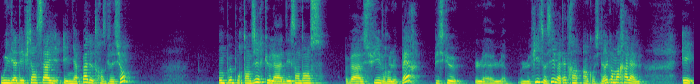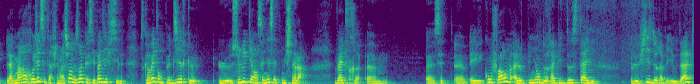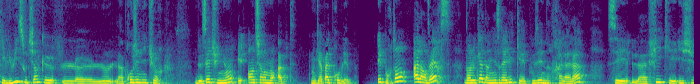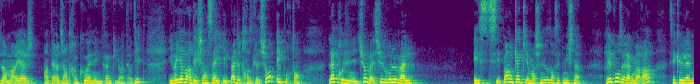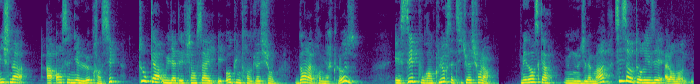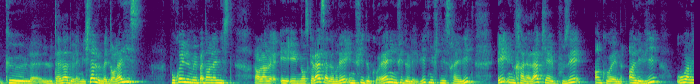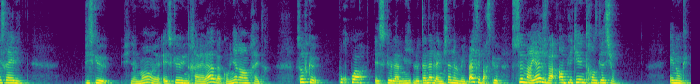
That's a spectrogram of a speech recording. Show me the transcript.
où il y a des fiançailles et il n'y a pas de transgression, on peut pourtant dire que la descendance va suivre le père, puisque le, fils aussi va être considéré comme un halal. Et l'Agmara rejette cette affirmation en disant que c'est pas difficile. Parce qu'en fait, on peut dire que celui qui a enseigné cette Mishnah-là va être euh, euh, euh, est conforme à l'opinion de Rabbi Dostaï, le fils de Rabbi Yehuda, qui lui soutient que la progéniture de cette union est entièrement apte. Donc il n'y a pas de problème. Et pourtant, à l'inverse, dans le cas d'un Israélite qui a épousé une halala, c'est la fille qui est issue d'un mariage interdit entre un Cohen et une femme qui lui est interdite. Il va y avoir des fiançailles et pas de transgression, et pourtant, la progéniture va suivre le mal. Et c'est pas un cas qui est mentionné dans cette Mishnah. Réponse de l'Agmara, c'est que la Mishnah a enseigné le principe, tout cas où il y a des fiançailles et aucune transgression dans la première clause, et c'est pour inclure cette situation-là. Mais dans ce cas, nous dit l'Agmara, si c'est autorisé, alors que le Tana de la Mishnah le mette dans la liste. Pourquoi il ne le met pas dans la liste? Alors et, dans ce cas-là, ça donnerait une fille de Cohen, une fille de Lévite, une fille d'Israélite et une Khalala qui a épousé un Cohen, un Lévi ou un Israélite. Puisque finalement, euh, est-ce qu'une Khalala va convenir à un prêtre? Sauf que pourquoi est-ce que le Tana de la Mishnah ne le met pas? C'est parce que ce mariage va impliquer une transgression. Et donc,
